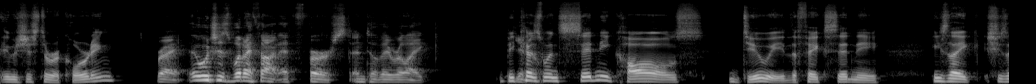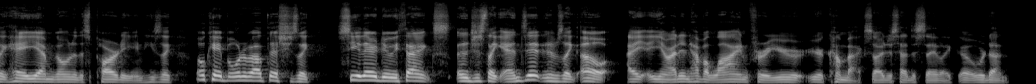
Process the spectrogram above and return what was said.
it was just a recording Right. Eh, which is what I thought at first until they were like, because know. when Sydney calls Dewey, the fake Sydney, he's like, she's like, "Hey, yeah, I'm going to this party," and he's like, "Okay, but what about this?" She's like, "See you there, Dewey. Thanks," and it just like ends it, and it was like, "Oh, I, you know, I didn't have a line for your your comeback, so I just had to say like, oh, we're done."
